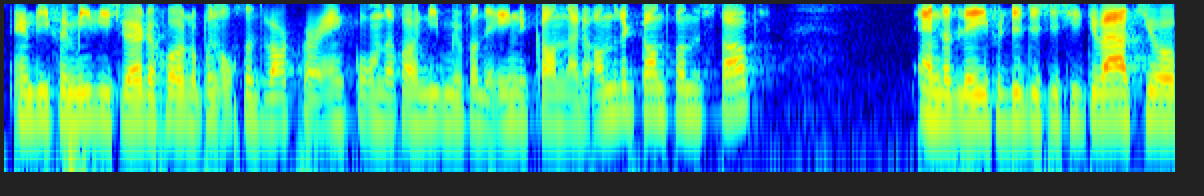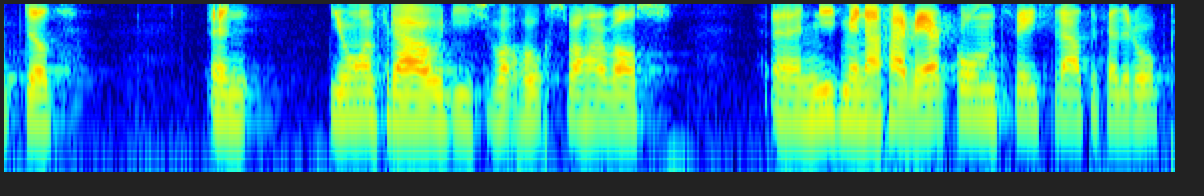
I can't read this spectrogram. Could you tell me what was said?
En die families werden gewoon op een ochtend wakker en konden gewoon niet meer van de ene kant naar de andere kant van de stad. En dat leverde dus de situatie op dat een jonge vrouw die hoogzwanger was, uh, niet meer naar haar werk kon, twee straten verderop.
